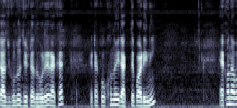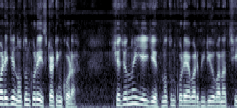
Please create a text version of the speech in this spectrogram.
কাজগুলো যেটা ধরে রাখার, এটা কখনোই রাখতে পারিনি। এখন আবার এই যে নতুন করে স্টার্টিং করা, সেজন্যই এই যে নতুন করে আবার ভিডিও বানাচ্ছি,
